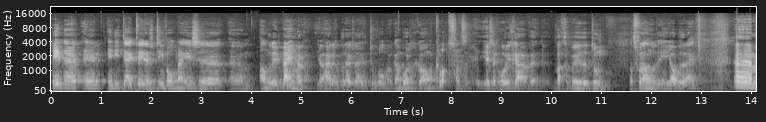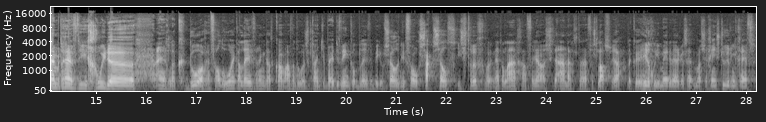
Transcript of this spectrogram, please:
In, uh, in, in die tijd, 2010 volgens mij, is um, André Wijmer, jouw huidige bedrijfsleider, toen volgens mij ook aan boord gekomen. Klopt. Want jij zegt horeca, wat gebeurde er toen, wat veranderde in jouw bedrijf? Mijn bedrijf die groeide eigenlijk door en vooral de horecalevering. Dat kwam af en toe als een klantje bij de winkel, bleef een beetje op hetzelfde niveau, zakte zelfs iets terug. Wat ik net al aangaf, van ja, als je de aandacht uh, verslapt, ja, dan kun je hele goede medewerkers hebben. Maar als je geen sturing geeft,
